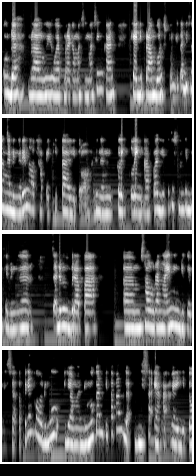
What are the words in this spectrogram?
udah melalui web mereka masing-masing kan. Kayak di Prambors pun kita bisa ngedengerin lewat HP kita gitu loh. Dengan klik link apa gitu terus nanti bisa denger. Terus ada beberapa em, saluran lain yang juga bisa. Tapi kan kalau dulu zaman dulu kan kita kan nggak bisa ya kak kayak gitu.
